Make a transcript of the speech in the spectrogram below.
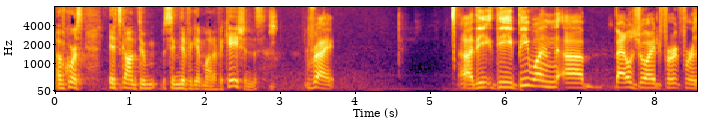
of course, it's gone through significant modifications. Right. Uh, the the B one uh, battle droid for for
